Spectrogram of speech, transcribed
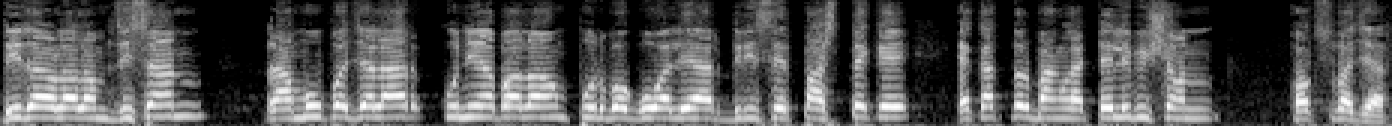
দিদারুল আলম জিসান, রামু উপজেলার কুনিয়াপালং, পূর্ব গোয়ালিয়ার ব্রিজের পাশ থেকে একাত্তর বাংলা টেলিভিশন, কক্সবাজার।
